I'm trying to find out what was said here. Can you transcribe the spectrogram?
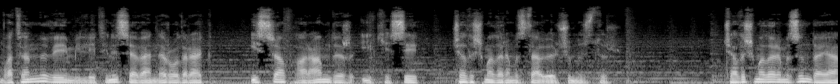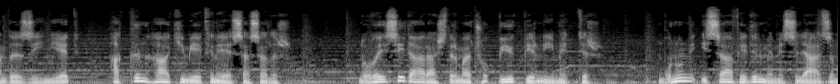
Vatanını ve milletini sevenler olarak israf haramdır ilkesi çalışmalarımızda ölçümüzdür. Çalışmalarımızın dayandığı zihniyet, hakkın hakimiyetini esas alır. Dolayısıyla araştırma çok büyük bir nimettir. Bunun israf edilmemesi lazım.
